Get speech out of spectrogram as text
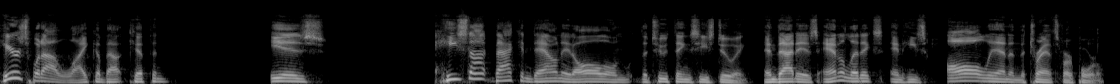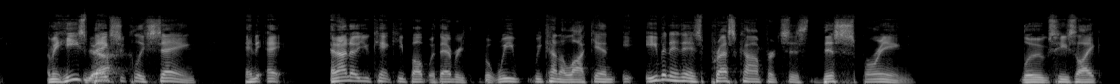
Here's what I like about Kiffin is he's not backing down at all on the two things he's doing, and that is analytics, and he's all in in the transfer portal. I mean, he's Yeah. basically saying, and eh, and I know you can't keep up with everything, but we we kind of lock in. Even in his press conferences this spring, Lugs, he's like,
